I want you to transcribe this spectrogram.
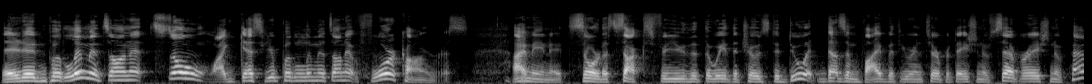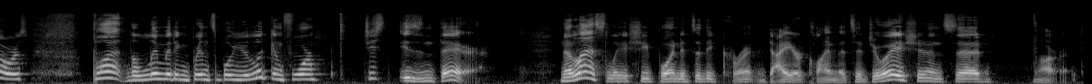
They didn't put limits on it, so I guess you're putting limits on it for Congress. I mean, it sort of sucks for you that the way they chose to do it doesn't vibe with your interpretation of separation of powers, but the limiting principle you're looking for just isn't there. Now lastly, she pointed to the current dire climate situation and said, alright,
